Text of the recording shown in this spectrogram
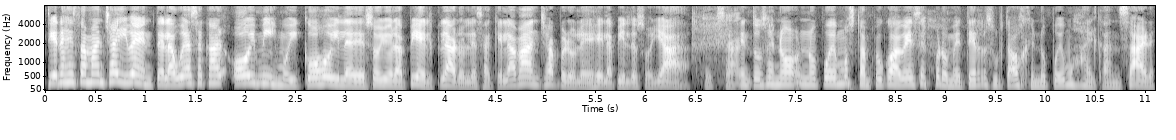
tienes esta mancha y ven, te la voy a sacar hoy mismo y cojo y le desollo la piel. Claro, le saqué la mancha, pero le dejé la piel desollada. Exacto. Entonces no, no podemos tampoco a veces prometer resultados que no podemos alcanzar.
